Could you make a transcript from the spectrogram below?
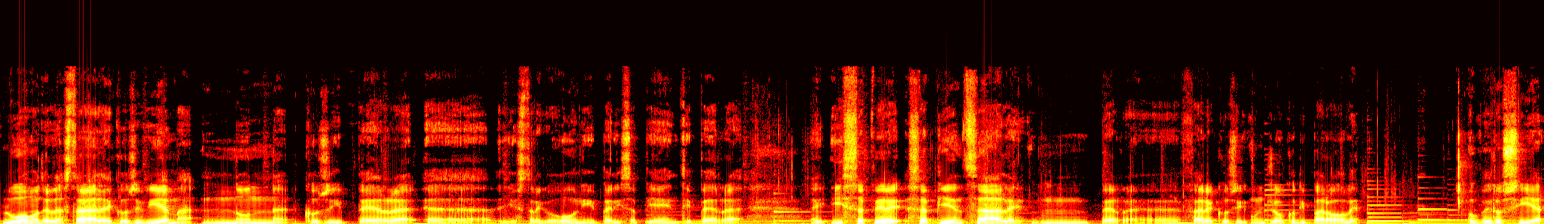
l'uomo della strada e così via, ma non così per eh, gli stregoni, per i sapienti, per eh, il sapere sapienzale, mh, mm, per eh, fare così un gioco di parole, ovvero sia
